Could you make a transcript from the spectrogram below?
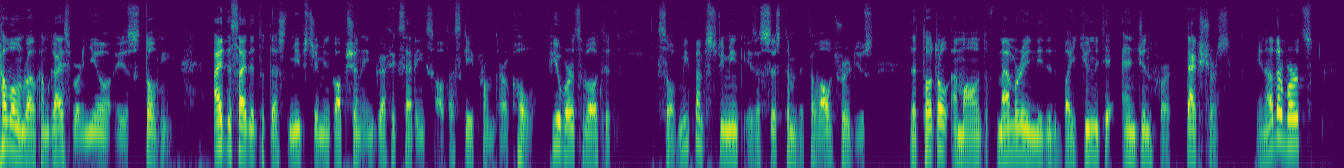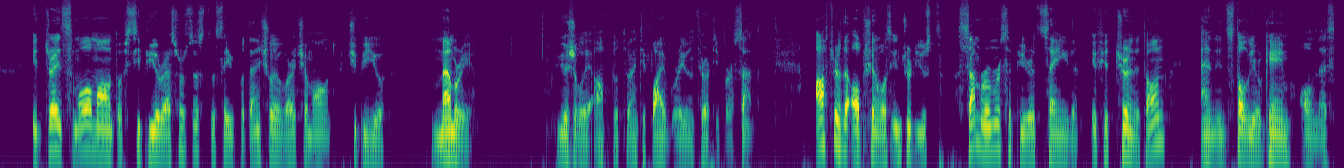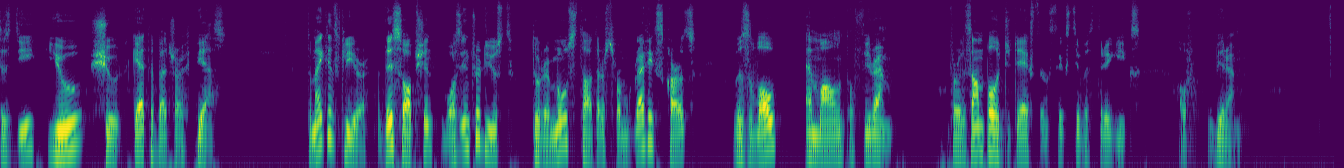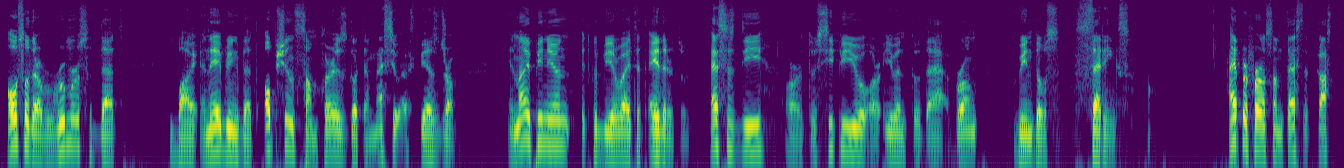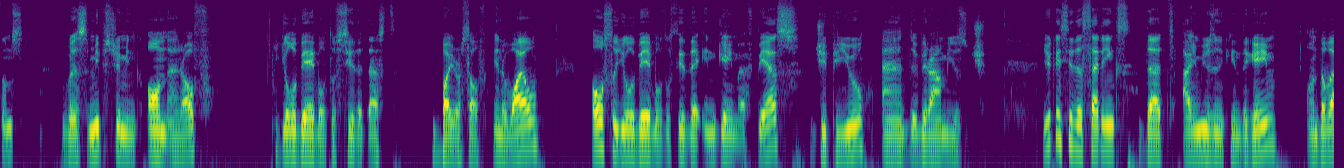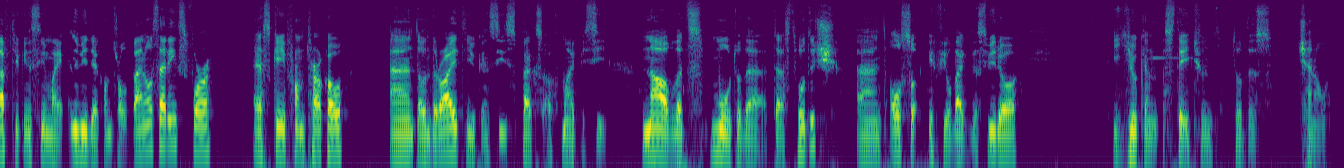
Hello and welcome guys, where new uh, is talking. I decided to test MIP streaming option in graphic settings of Escape from Tarkov. Few words about it. So, MIPMAP streaming is a system that allows to reduce the total amount of memory needed by Unity engine for textures. In other words, it trades small amount of CPU resources to save potentially large amount of GPU memory, usually up to 25 or even 30%. After the option was introduced, some rumors appeared saying that if you turn it on and install your game on SSD, you should get a better FPS. To make it clear, this option was introduced to remove stutters from graphics cards with low amount of VRAM. For example, GTX 1060 with 3 gigs of VRAM. Also, there were rumors that by enabling that option, some players got a massive FPS drop. In my opinion, it could be related either to SSD or to CPU or even to the wrong Windows settings. I prefer some tested customs with MIP streaming on and off. You'll be able to see the test by yourself in a while. Also, you'll be able to see the in-game FPS, GPU, and VRAM usage. You can see the settings that I'm using in the game. On the left, you can see my NVIDIA control panel settings for Escape from Tarkov, and on the right, you can see specs of my PC. Now, let's move to the test footage, and also, if you like this video, you can stay tuned to this channel.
